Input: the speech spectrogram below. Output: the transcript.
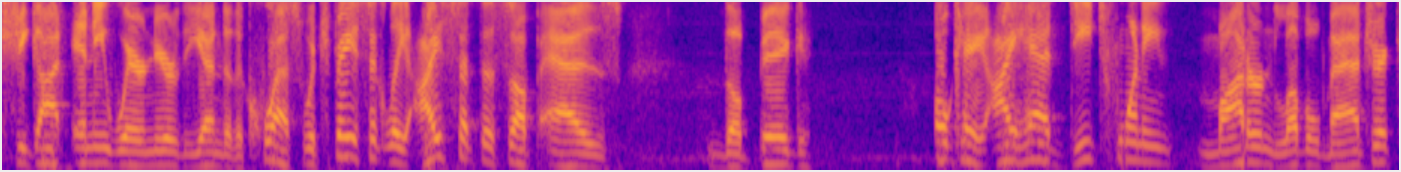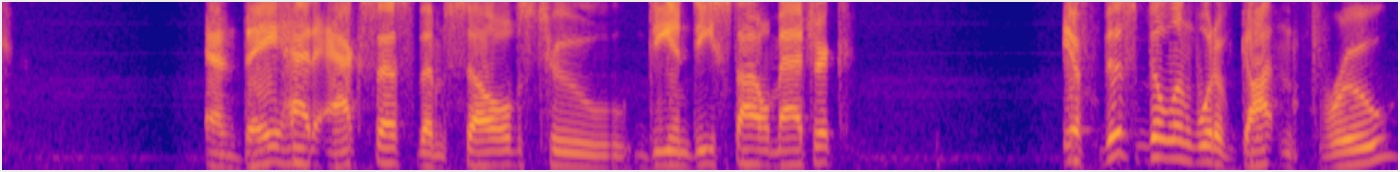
she got anywhere near the end of the quest, which basically I set this up as the big okay, I had D20 modern level magic and they had access themselves to D&D style magic, if this villain would have gotten through,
